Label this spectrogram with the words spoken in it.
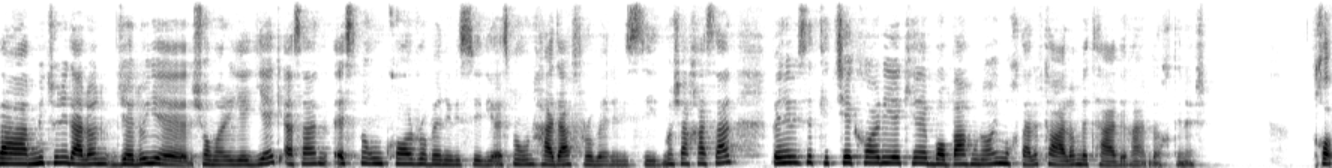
و می‌تونید الان جلوی شماره یک اصلا اسم اون کار رو بنویسید یا اسم اون هدف رو بنویسید. مشخصا بنویسید که چه کاریه که با بهونه های مختلف تا الان به تعویق انداختینش. خب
